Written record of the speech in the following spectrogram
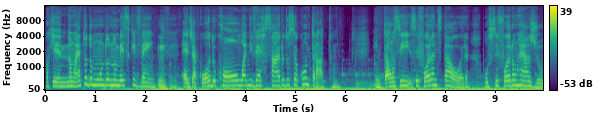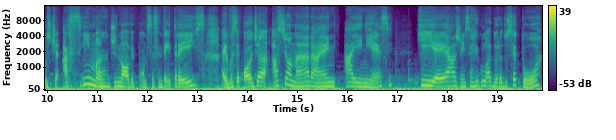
porque não é todo mundo no mês que vem, uhum. é de acordo com o aniversário do seu contrato. Então, se, se for antes da hora, ou se for um reajuste acima de 9,63, aí você pode acionar a ANS que é a agência reguladora do setor.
